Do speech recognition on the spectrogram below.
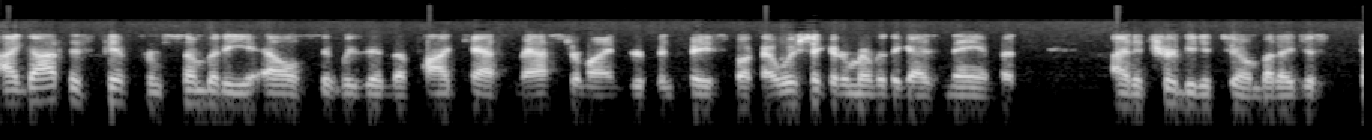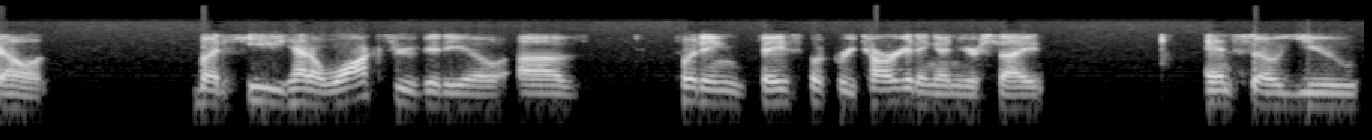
I got this tip from somebody else that was in the podcast mastermind group in Facebook. I wish I could remember the guy's name, but I'd attribute it to him, but I just don't. But he had a walkthrough video of putting Facebook retargeting on your site. And so you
